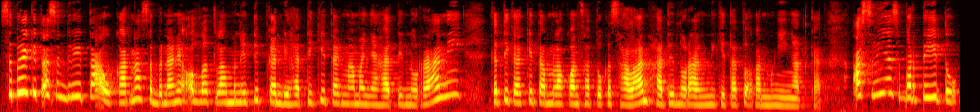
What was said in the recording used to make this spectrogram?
Sebenarnya kita sendiri tahu karena sebenarnya Allah telah menitipkan di hati kita yang namanya hati nurani. Ketika kita melakukan satu kesalahan, hati nurani kita tuh akan mengingatkan. Aslinya seperti itu.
